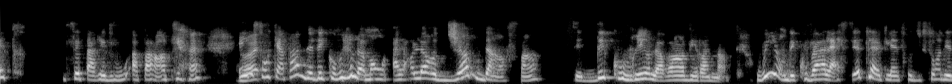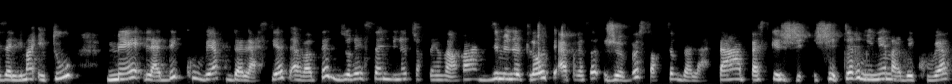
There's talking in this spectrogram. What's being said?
être séparé de vous à part entière et ils sont capables de découvrir le monde. Alors, leur job d'enfant, c'est découvrir leur environnement. Oui, on découvert l'assiette avec l'introduction des aliments et tout, mais la découverte de l'assiette, elle va peut-être durer cinq minutes certains enfants, dix minutes l'autre, après ça, je veux sortir de la table parce que j'ai terminé ma découverte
